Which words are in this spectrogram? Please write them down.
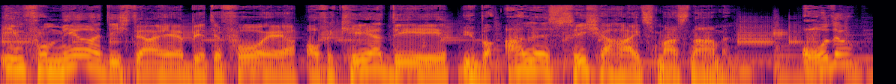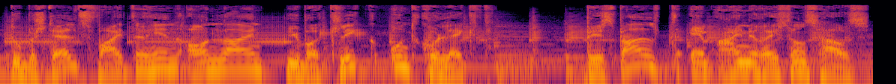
Informiere dich daher bitte vorher auf IKEA.de über alle Sicherheitsmaßnahmen. Oder du bestellst weiterhin online über Click und Collect. Bis bald im Einrichtungshaus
